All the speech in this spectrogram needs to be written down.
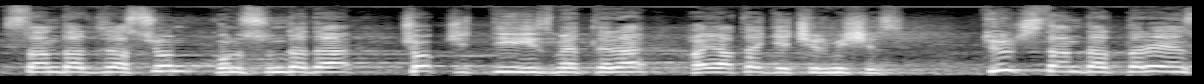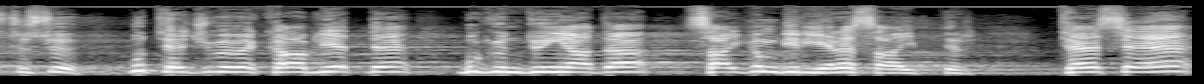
standartizasyon konusunda da çok ciddi hizmetlere hayata geçirmişiz. Türk Standartları Enstitüsü bu tecrübe ve kabiliyetle bugün dünyada saygın bir yere sahiptir. TSE,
